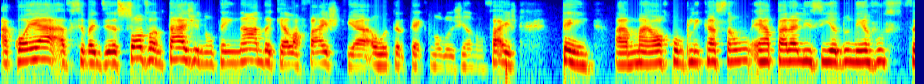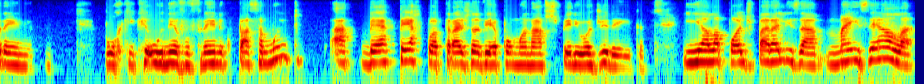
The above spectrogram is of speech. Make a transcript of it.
a, qual é a, você vai dizer só vantagem, não tem nada que ela faz que a outra tecnologia não faz? Tem. A maior complicação é a paralisia do nervo frênico, porque o nervo frênico passa muito perto atrás da veia pulmonar superior direita e ela pode paralisar, mas ela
